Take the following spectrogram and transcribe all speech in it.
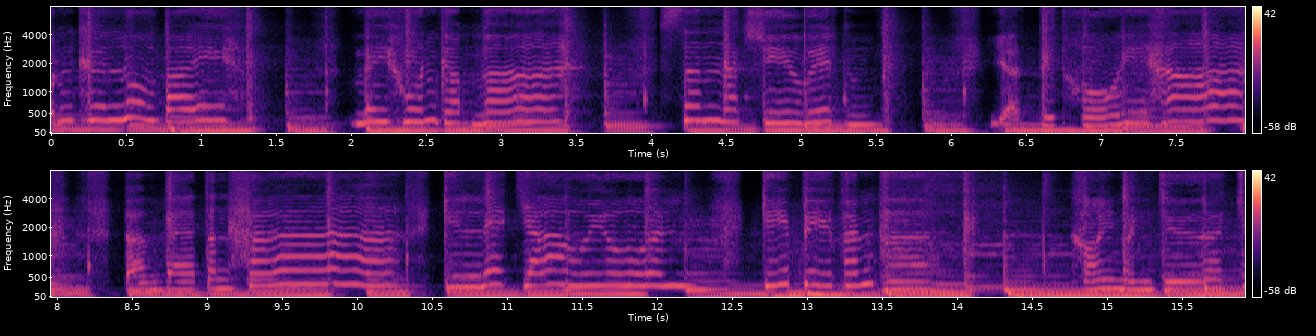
ันคืนล่วงไป ไม่หวนกลับมาสนักชีวิต อย่าติดโหยหา ตามแต่ตัณหา กินเล็กยาวยวน กี่ปีพันผ่านคอยมันเจือจ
